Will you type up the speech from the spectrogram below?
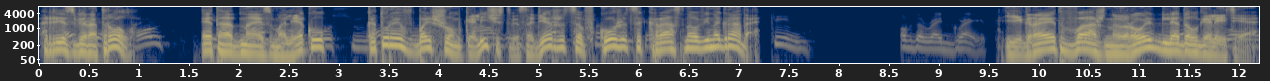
Резвератрол — это одна из молекул, которая в большом количестве содержится в кожице красного винограда и играет важную роль для долголетия.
